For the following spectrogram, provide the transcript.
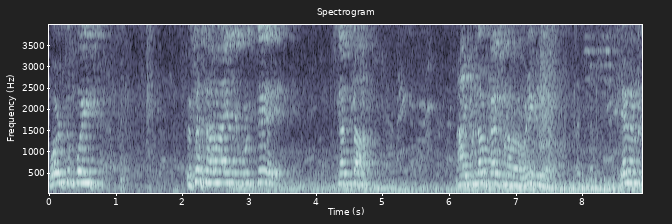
கொழுத்து போய் விசசாராயத்தை கொடுத்து செத்தான். நான் இப்படிதான் பேசணும் வழி கிடையாது. ஏனென்று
